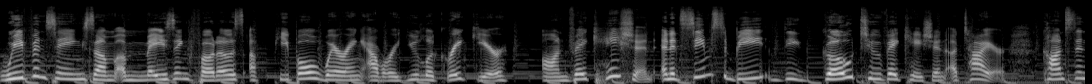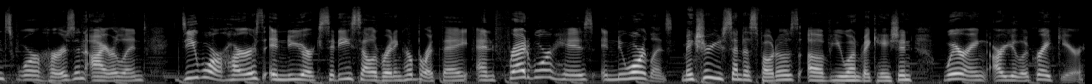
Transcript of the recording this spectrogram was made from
We've been seeing some amazing photos of people wearing our You Look Great gear on vacation, and it seems to be the go to vacation attire. Constance wore hers in Ireland, Dee wore hers in New York City celebrating her birthday, and Fred wore his in New Orleans. Make sure you send us photos of you on vacation wearing our You Look Great gear.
